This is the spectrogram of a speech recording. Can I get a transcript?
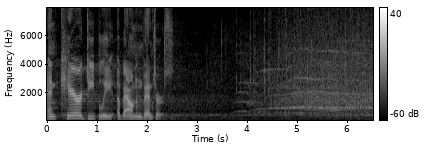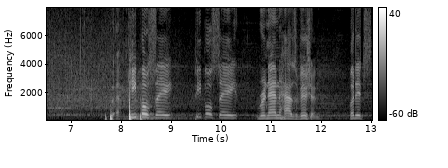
and care deeply about inventors. People say, people say Ronnen has vision, but it's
